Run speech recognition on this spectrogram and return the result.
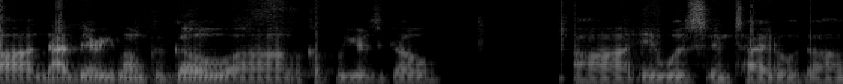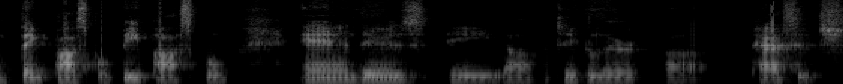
uh, not very long ago, um, a couple years ago. Uh, it was entitled um, "Think Possible, Be Possible," and there's a uh, particular uh, passage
